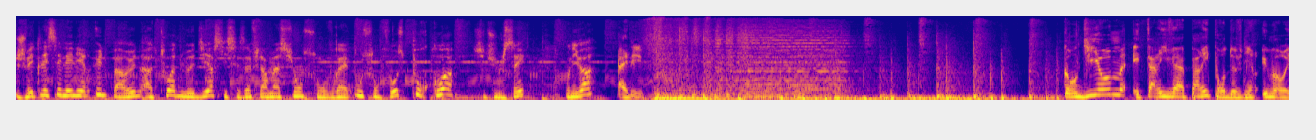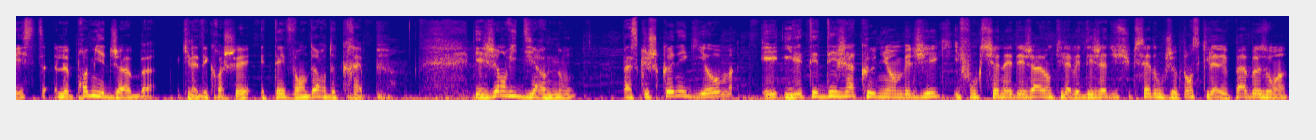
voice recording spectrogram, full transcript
Je vais te laisser les lire une par une. À toi de me dire si ces affirmations sont vraies ou sont fausses. Pourquoi, si tu le sais. On y va? Allez. Quand Guillaume est arrivé à Paris pour devenir humoriste, le premier job qu'il a décroché était vendeur de crêpes. Et j'ai envie de dire non, parce que je connais Guillaume et il était déjà connu en Belgique, il fonctionnait déjà, donc il avait déjà du succès, donc je pense qu'il n'avait pas besoin.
